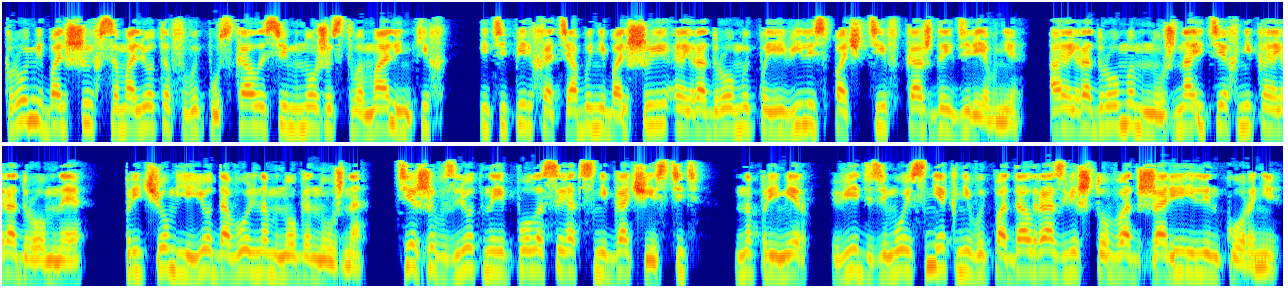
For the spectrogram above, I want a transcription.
Кроме больших самолетов выпускалось и множество маленьких, и теперь хотя бы небольшие аэродромы появились почти в каждой деревне. А аэродромам нужна и техника аэродромная, причем ее довольно много нужно. Те же взлетные полосы от снега чистить, например, ведь зимой снег не выпадал разве что в Аджаре и Линкороне,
